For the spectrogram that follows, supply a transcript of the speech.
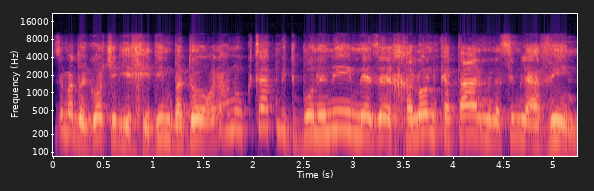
זה מדרגות של יחידים בדור, אנחנו קצת מתבוננים מאיזה חלון קטן, מנסים להבין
